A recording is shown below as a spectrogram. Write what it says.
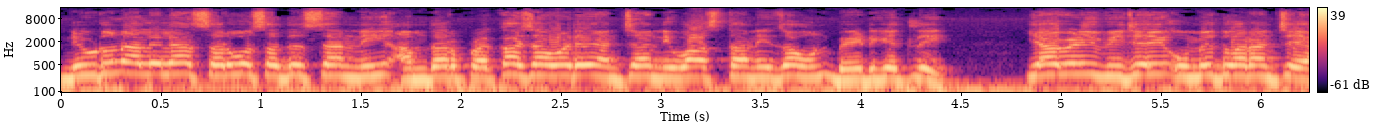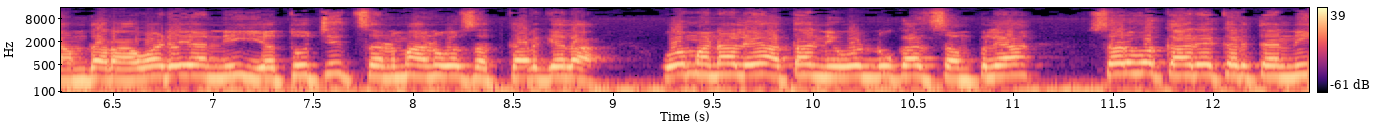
निवडून आलेल्या सर्व सदस्यांनी आमदार प्रकाश आवाडे यांच्या निवासस्थानी जाऊन भेट घेतली. यावेळी विजयी उमेदवारांचे आमदार आवाडे यांनी यथोचित सन्मान व सत्कार केला व म्हणाले आता निवडणुका संपल्या. सर्व कार्यकर्त्यांनी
